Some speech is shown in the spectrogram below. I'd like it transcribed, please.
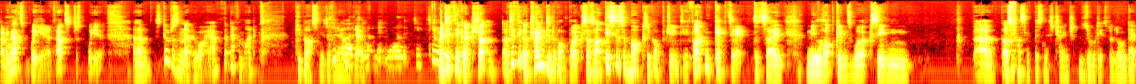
I mean that's weird. That's just weird. Um, still doesn't know who I am, but never mind. Keep asking it every Keep now and again. it. I did think I, tra- I did think I trained it at one point because I was like, this is a marketing opportunity. If I can get it to say Neil Hopkins works in, uh, I was supposed to say business change. Lordy, it's been a long day.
